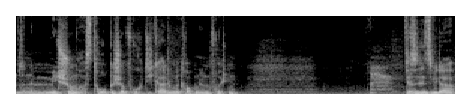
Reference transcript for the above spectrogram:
so eine Mischung aus tropischer Fruchtigkeit und getrockneten Früchten. Das ist jetzt wieder,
